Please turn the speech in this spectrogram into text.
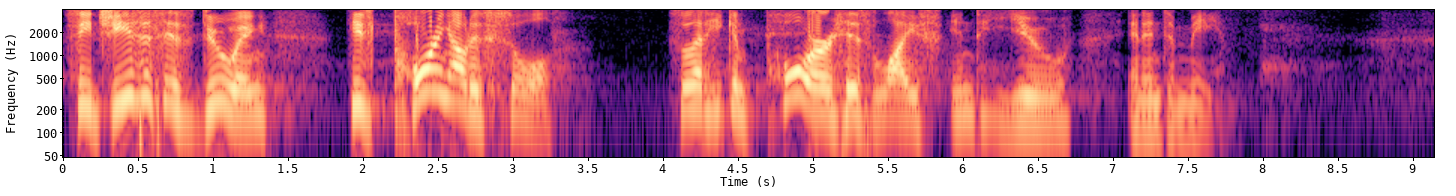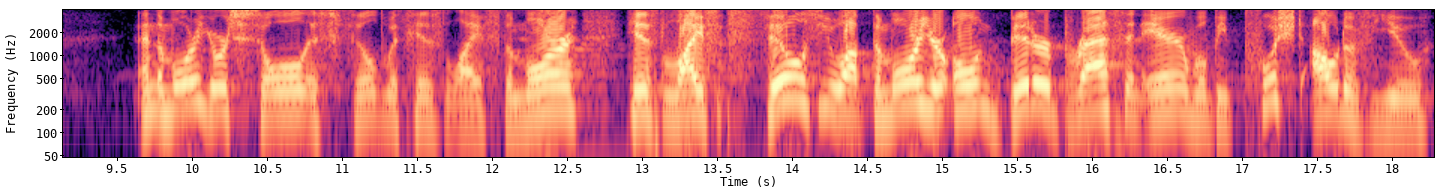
See, Jesus is doing, he's pouring out his soul so that he can pour his life into you and into me. And the more your soul is filled with his life, the more his life fills you up, the more your own bitter breath and air will be pushed out of you,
